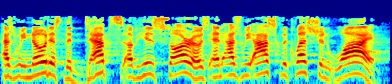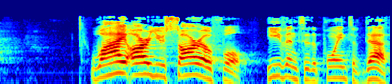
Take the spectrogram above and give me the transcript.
as we notice the depths of his sorrows and as we ask the question, why? Why are you sorrowful, even to the point of death?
